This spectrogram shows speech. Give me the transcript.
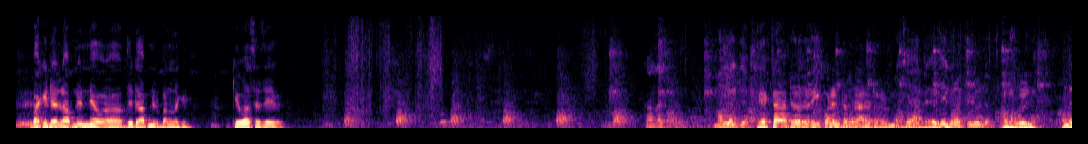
এ, বাকিটা হলো আপনার নেওয়া যেটা আপনার ভালো লাগে। কেউ আছে যে একটা ই করেন তারপরে আর একটা আচ্ছা এটা- এই যে কোনো একটা লইলাম লইলাম। আমরা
